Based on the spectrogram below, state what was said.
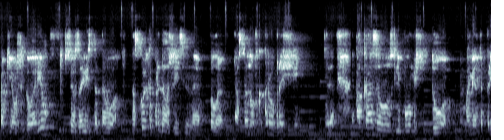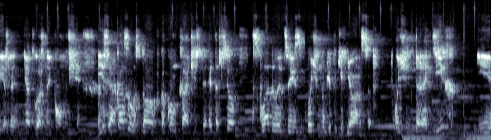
как я уже говорил, все зависит от того, насколько продолжительная была остановка кровообращения. Да? Оказывалась ли помощь до момента приезда неотложной помощи? Если оказывалась, то в каком качестве? Это все складывается из очень многих таких нюансов. Очень дорогих и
